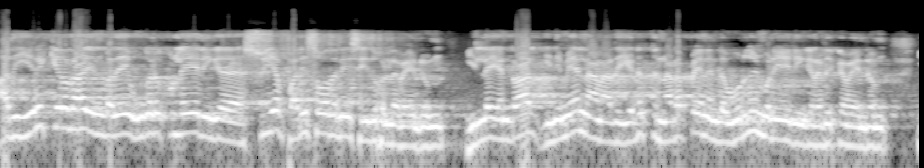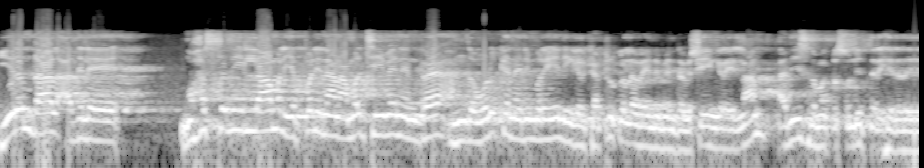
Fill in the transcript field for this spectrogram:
அது இருக்கிறதா என்பதை உங்களுக்குள்ளேயே நீங்கள் சுய பரிசோதனை செய்து கொள்ள வேண்டும். இல்லை என்றால் இனிமேல் நான் அதை எடுத்து நடப்பேன் என்ற உறுதிமொழியை நீங்கள் எடுக்க வேண்டும். இருந்தால் அதிலே முகஸ்ததி இல்லாமல் எப்படி நான் அமல் செய்வேன் என்ற அந்த ஒழுக்க நெறிமுறையை நீங்கள் கற்றுக்கொள்ள வேண்டும் என்ற விஷயங்களை எல்லாம் அதீஸ் நமக்கு சொல்லித் தருகிறது.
